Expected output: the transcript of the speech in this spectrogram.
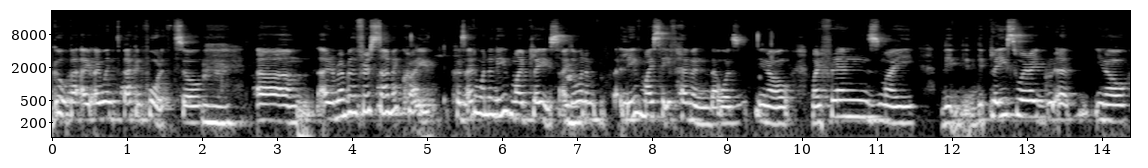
go back. I, I went back and forth. So um, I remember the first time I cried because I don't want to leave my place. I don't want to leave my safe heaven. That was you know my friends, my the the place where I grew, uh, you know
